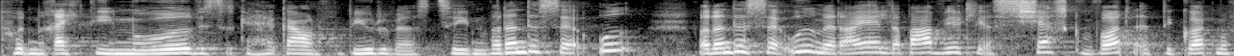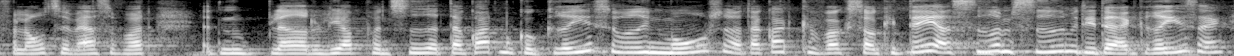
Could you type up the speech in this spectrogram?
på den rigtige måde, hvis det skal have gavn for biodiversiteten. Hvordan det ser ud. Hvordan det ser ud med et areal, der bare virkelig er sjask vådt, at det godt må få lov til at være så vådt, at nu bladrer du lige op på en side, at der godt må gå grise ud i en mose, og der godt kan vokse orkideer side om side med de der grise. Ikke?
